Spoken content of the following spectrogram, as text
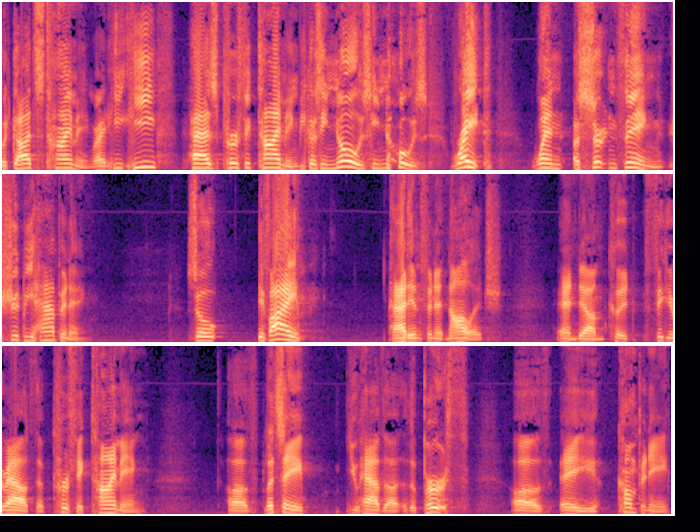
But God's timing, right? He, he has perfect timing because He knows, He knows right when a certain thing should be happening. So if I had infinite knowledge and um, could figure out the perfect timing of, let's say, you have the, the birth of a company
